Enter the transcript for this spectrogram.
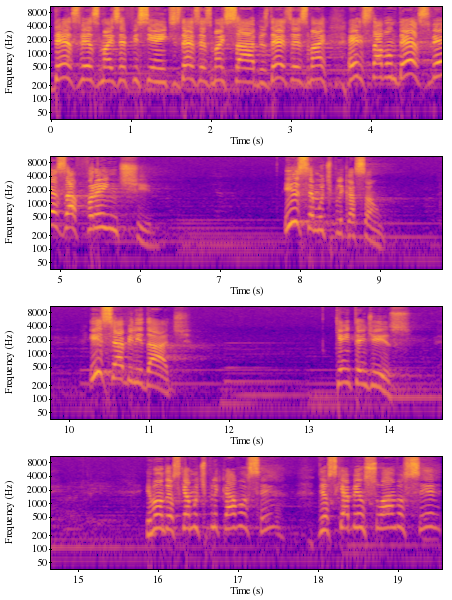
Dez vezes mais eficientes, dez vezes mais sábios, dez vezes mais. Eles estavam dez vezes à frente. Isso é multiplicação. Isso é habilidade. Quem entende isso? Irmão, Deus quer multiplicar você. Deus quer abençoar você.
